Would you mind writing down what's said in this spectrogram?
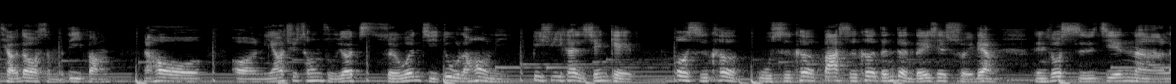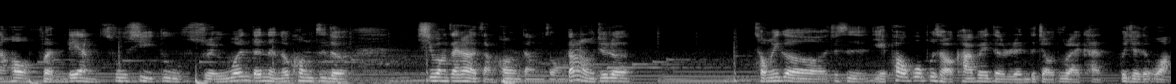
调到什么地方，然后呃你要去冲煮要水温几度，然后你必须一开始先给二十克、五十克、八十克等等的一些水量，等于说时间呐、然后粉量、粗细度、水温等等都控制的，希望在它的掌控当中。当然，我觉得从一个就是也泡过不少咖啡的人的角度来看，会觉得哇，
